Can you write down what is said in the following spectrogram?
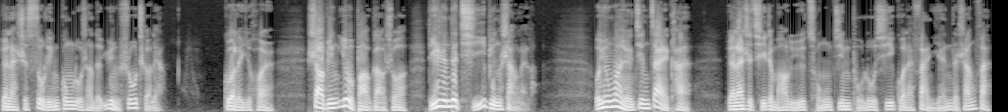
原来是肃林公路上的运输车辆。过了一会儿，哨兵又报告说敌人的骑兵上来了。我用望远镜再看，原来是骑着毛驴从金浦路西过来贩盐的商贩，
